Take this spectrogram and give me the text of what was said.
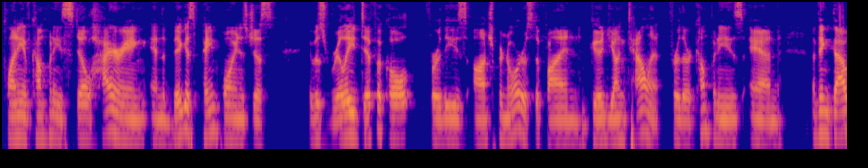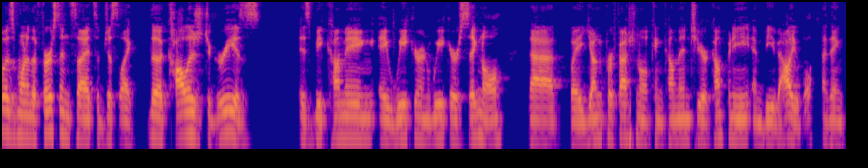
plenty of companies still hiring. And the biggest pain point is just it was really difficult for these entrepreneurs to find good young talent for their companies. And I think that was one of the first insights of just like the college degree is is becoming a weaker and weaker signal that a young professional can come into your company and be valuable. I think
